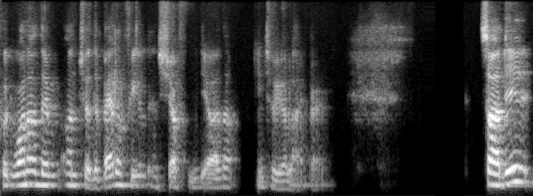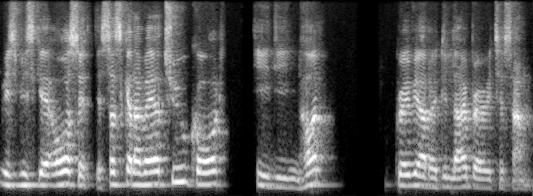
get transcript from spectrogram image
Put one of them onto the battlefield and shuffle the other into your library. Så det, hvis vi skal oversætte det, så skal der være 20 kort i din hånd, graveyard og din library til sammen.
